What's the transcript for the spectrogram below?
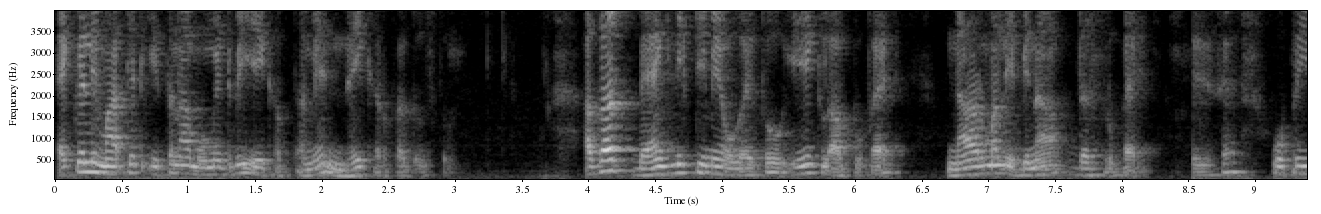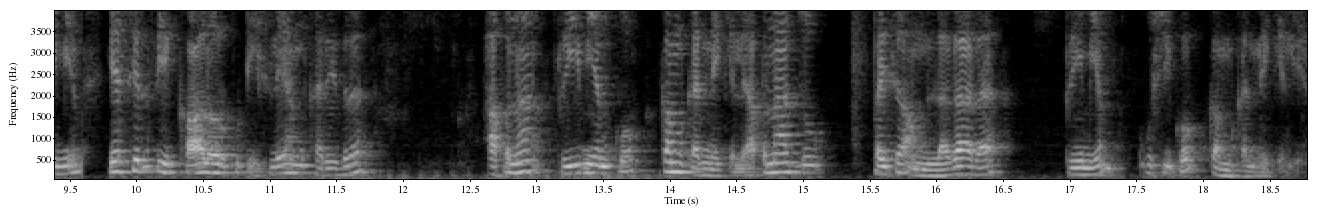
एक्चुअली मार्केट इतना मूवमेंट भी एक हफ़्ता में नहीं करता दोस्तों। अगर बैंक निफ्टी में हो गए तो एक लाख रुपये नॉर्मली बिना दस रुपये जैसे वो प्रीमियम ये सिर्फ़ ये कॉल और पुट इसलिए हम खरीद रहे। अपना प्रीमियम को कम करने के लिए। अपना जो पैसा हम लगा रहे प्रीमियम उसी को कम करने के लिए।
